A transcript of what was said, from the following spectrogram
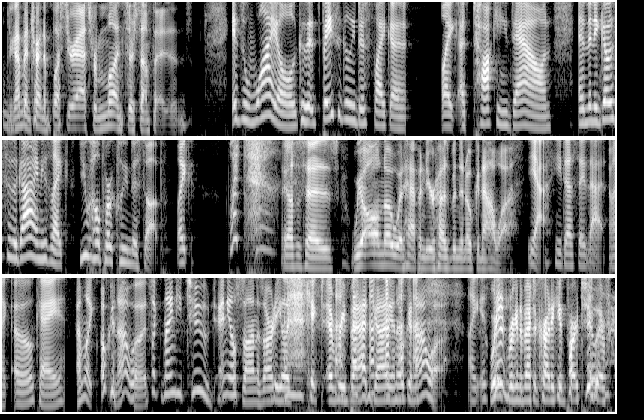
Like, I've been trying to bust your ass for months or something. It's- it's wild because it's basically just like a like a talking down, and then he goes to the guy and he's like, "You help her clean this up." Like what? He also says, "We all know what happened to your husband in Okinawa." yeah, he does say that. I'm like, "Oh, okay." I'm like, Okinawa? It's like ¡92! Daniel-san has already like kicked every bad guy in Okinawa. Like it's We're just bringing it back to Karate Kid Part Two. it's, Every-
